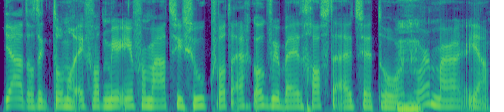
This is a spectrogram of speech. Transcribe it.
Ja, dat ik toch nog even wat meer informatie zoek. Wat eigenlijk ook weer bij het gasten uitzetten hoort mm-hmm. hoor. Maar ja,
